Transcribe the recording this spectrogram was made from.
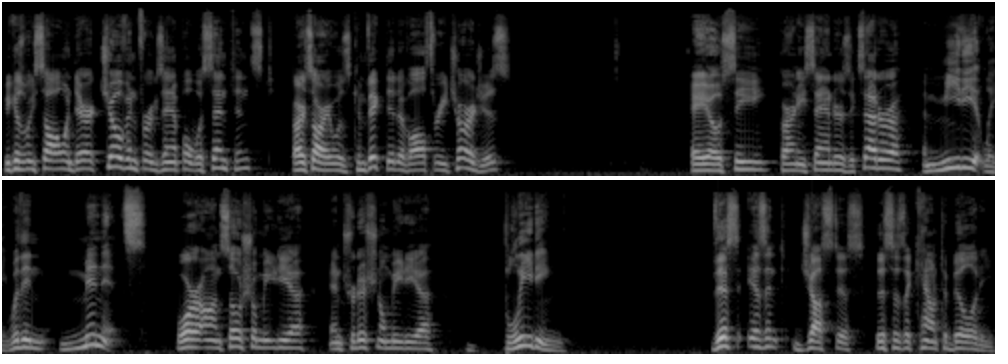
because we saw when Derek Chauvin, for example, was sentenced, or sorry, was convicted of all three charges AOC, Bernie Sanders, etc., immediately, within minutes, were on social media and traditional media bleeding. This isn't justice, this is accountability.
